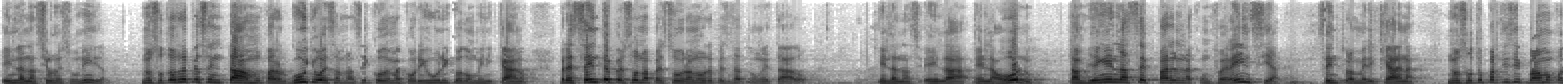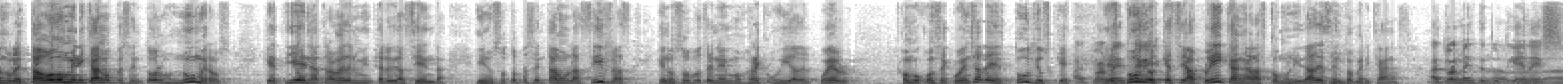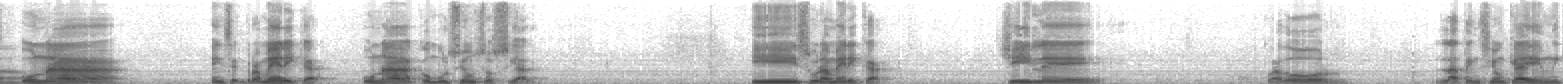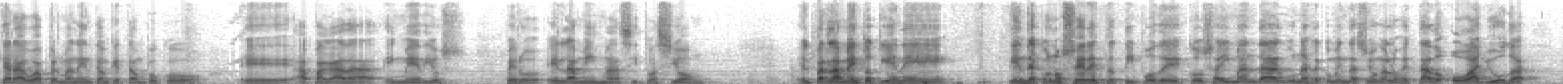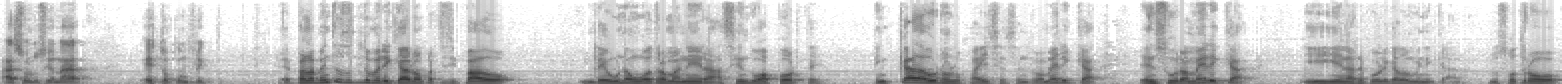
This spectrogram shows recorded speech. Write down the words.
en las Naciones Unidas. Nosotros representamos, para orgullo de San Francisco de Macorís, único dominicano, presente persona a persona, no representa un Estado en la ONU. También en la CEPAR, en la conferencia centroamericana, nosotros participamos cuando el Estado Dominicano presentó los números que tiene a través del Ministerio de Hacienda y nosotros presentamos las cifras que nosotros tenemos recogidas del pueblo como consecuencia de estudios que, estudios que se aplican a las comunidades centroamericanas. Actualmente tú tienes una, en Centroamérica, una convulsión social. Y Suramérica, Chile, Ecuador, la tensión que hay en Nicaragua permanente, aunque está un poco eh, apagada en medios, pero es la misma situación. El Parlamento tiene tiende a conocer este tipo de cosas y manda alguna recomendación a los estados o ayuda a solucionar estos conflictos. El Parlamento Centroamericano ha participado de una u otra manera haciendo aporte en cada uno de los países, Centroamérica, en Sudamérica y en la República Dominicana. Nosotros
